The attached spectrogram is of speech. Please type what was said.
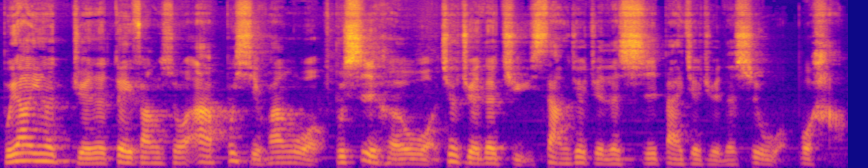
不要因为觉得对方说啊不喜欢我不适合我就觉得沮丧，就觉得失败，就觉得是我不好，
